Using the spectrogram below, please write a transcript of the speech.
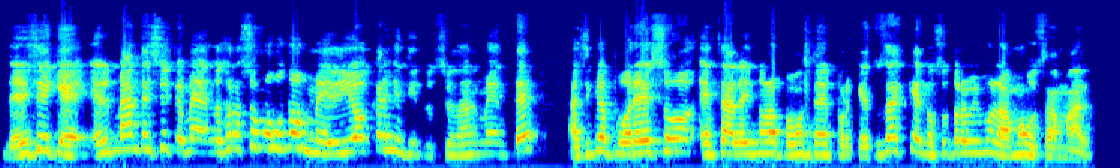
decir que él manda decir que nosotros somos unos mediocres institucionalmente, así que por eso esta ley no la podemos tener, porque tú sabes que nosotros mismos la vamos a usar mal.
